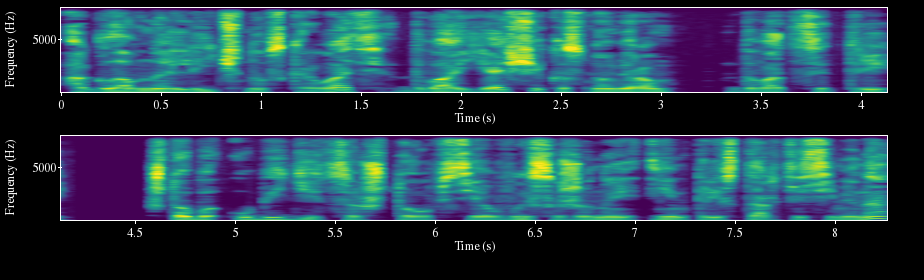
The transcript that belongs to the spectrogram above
а главное лично вскрывать два ящика с номером 23, чтобы убедиться, что все высаженные им при старте семена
